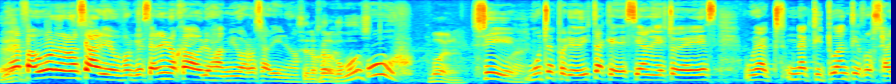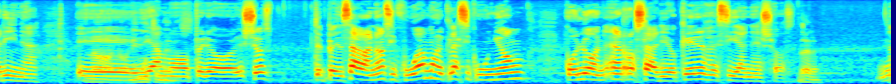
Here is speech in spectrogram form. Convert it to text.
¿Eh? Y a favor de Rosario, porque se han enojado los amigos rosarinos. ¿Se enojaron con vos? Uf, Bueno. sí, muchos periodistas que decían esto es una, una actitud anti-rosarina. No, no, ni mucho digamos, menos. pero yo te pensaba, ¿no? Si jugamos el Clásico Unión Colón en Rosario, ¿qué nos decían ellos? Claro. No,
